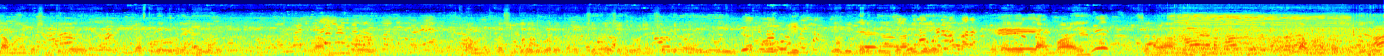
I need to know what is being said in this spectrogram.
लांबून दर्शन केलं आहे. जास्त गर्दीमध्ये नाही गेले. लांब राहूनच दर्शन केलेली बरं कारण चेंगराचेंगरी होण्याची शक्यता आहे. एवढी पब्लिक एवढी गर्दी जमलेली आहे. तो काही एक लहान बाळ आहे. त्याच्यामुळे आम्ही लांबूनच दर्शन केलं.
